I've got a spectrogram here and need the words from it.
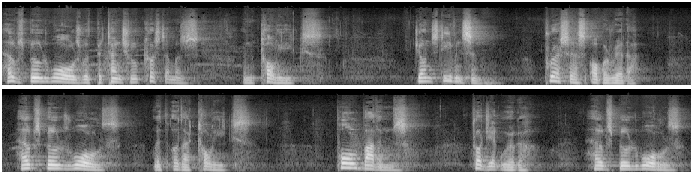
helps build walls with potential customers and colleagues. John Stevenson, process operator, helps build walls with other colleagues. Paul Badams, project worker, helps build walls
